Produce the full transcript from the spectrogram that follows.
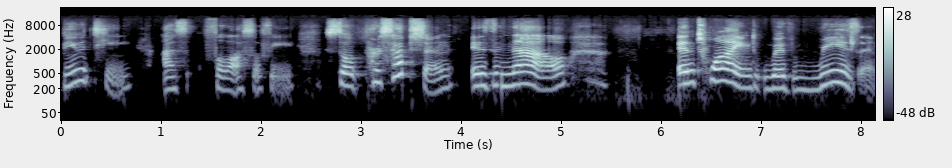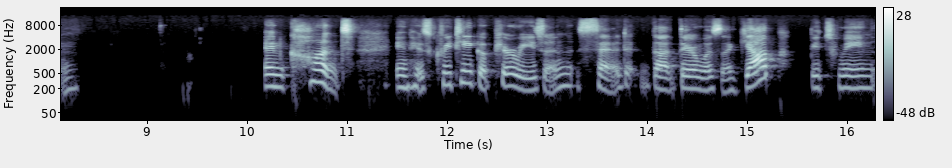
beauty as philosophy. So perception is now entwined with reason. And Kant, in his critique of pure reason, said that there was a gap between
